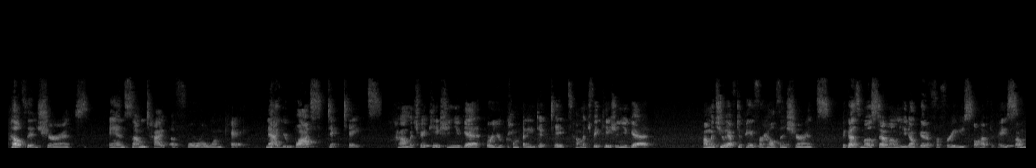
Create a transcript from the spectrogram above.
health insurance, and some type of 401k. Now, your boss dictates how much vacation you get, or your company dictates how much vacation you get, how much you have to pay for health insurance, because most of them you don't get it for free. You still have to pay some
